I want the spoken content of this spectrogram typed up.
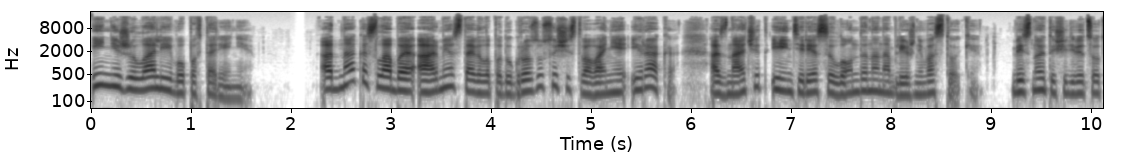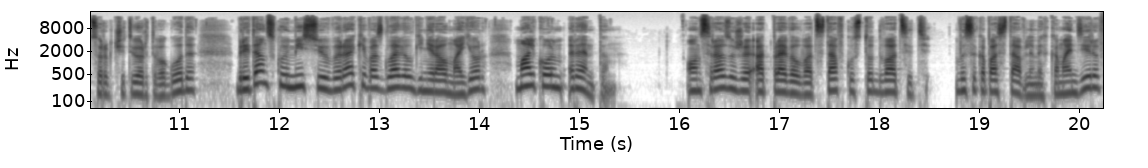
и не желали его повторения. Однако слабая армия ставила под угрозу существование Ирака, а значит и интересы Лондона на Ближнем Востоке. Весной 1944 года британскую миссию в Ираке возглавил генерал-майор Малькольм Рентон. Он сразу же отправил в отставку 120 высокопоставленных командиров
